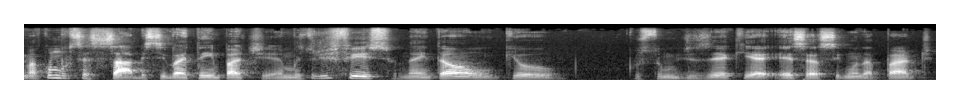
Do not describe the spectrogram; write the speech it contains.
mas como você sabe se vai ter empatia? É muito difícil, né? Então o que eu costumo dizer, que é, essa é a segunda parte,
